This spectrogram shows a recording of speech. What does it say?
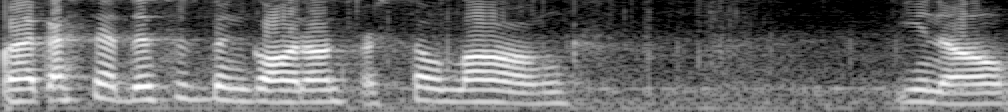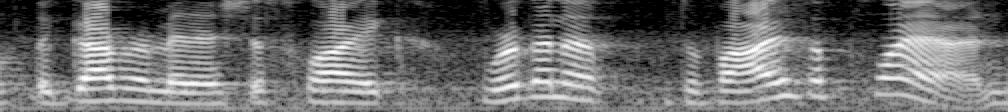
like I said, this has been going on for so long. You know, the government is just like, we're going to devise a plan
